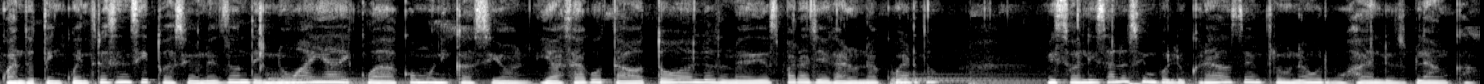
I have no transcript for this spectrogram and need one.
Cuando te encuentres en situaciones donde no hay adecuada comunicación y has agotado todos los medios para llegar a un acuerdo, visualiza a los involucrados dentro de una burbuja de luz blanca.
